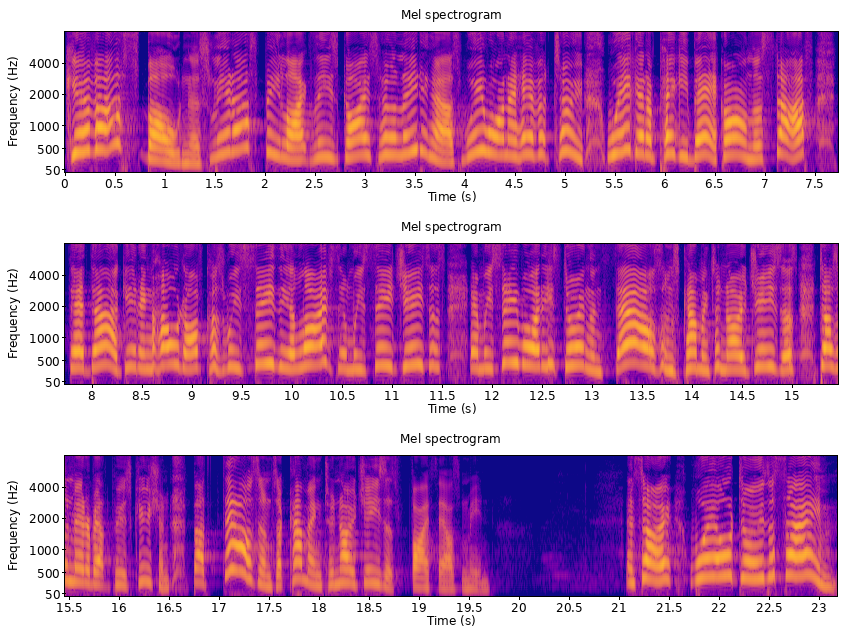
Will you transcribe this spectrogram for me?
Give us boldness. Let us be like these guys who are leading us. We want to have it too. We're going to piggyback on the stuff that they're getting hold of because we see their lives and we see Jesus and we see what he's doing, and thousands coming to know Jesus. Doesn't matter about the persecution, but thousands are coming to know Jesus. 5,000 men. And so we'll do the same.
